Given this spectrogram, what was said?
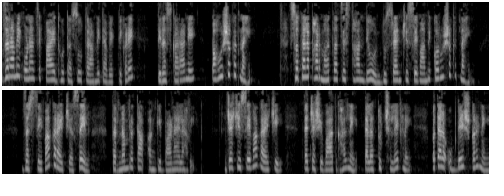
जर आम्ही कोणाचे पाय धुत असू तर आम्ही त्या व्यक्तीकडे तिरस्काराने पाहू शकत नाही. स्वतःला फार महत्त्वाचे स्थान देऊन दुसऱ्यांची सेवा आम्ही करू शकत नाही. जर सेवा करायची असेल तर नम्रता अंगी बाणायला हवी. ज्याची सेवा करायची त्याच्याशी वाद घालणे त्याला तुच्छ लेखणे व त्याला उपदेश करणे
